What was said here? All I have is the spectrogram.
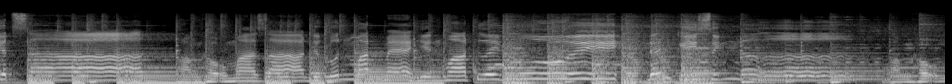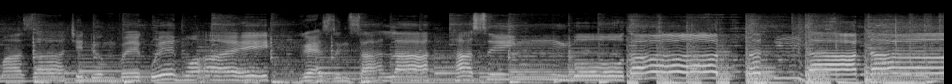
Kiết xa. Hoàng hậu mà ra được luôn mát mẹ hiền hòa, tươi vui. Đến kỳ sinh nở, hoàng hậu mà ra trên đường về quê ngoại, ghé rừng xa la, hạ sinh bồ tát, tất đạt đa.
